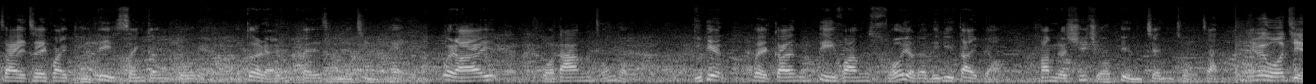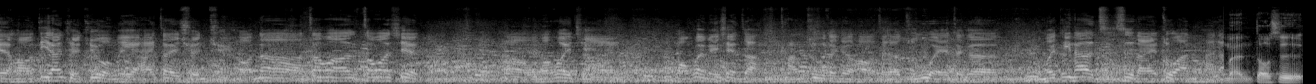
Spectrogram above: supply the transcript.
在这块土地深耕多年，我个人非常的敬佩。未来我当总统，一定会跟地方所有的民意代表。他们的需求并肩作战。因为我姐哈，第三选区我们也还在选举哈，那彰化彰化县啊，我们会请黄惠美县长扛住这个哈，这个主委这个，我们听他的指示来做安排。我们都是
